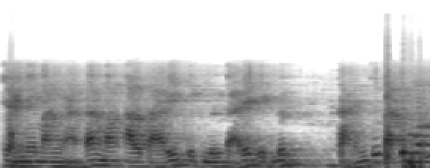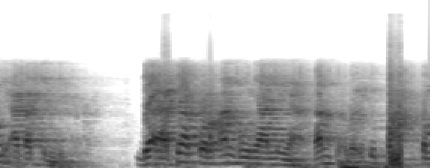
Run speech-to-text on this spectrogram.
dan memang nyata Mang Al Karim, Ibnu Karim, Ibnu Karim itu tapi murni akademis. Tidak ada Quran punya niatan bahwa itu pakem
